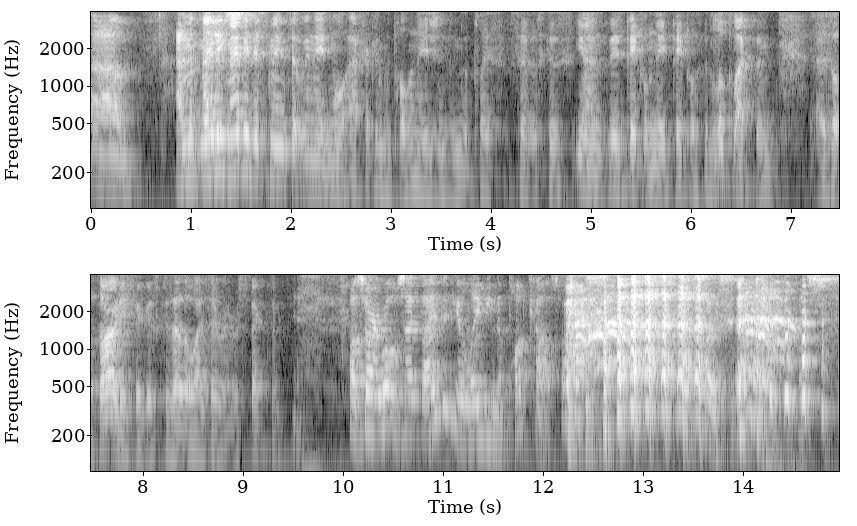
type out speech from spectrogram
Um, and the maybe police, maybe this means that we need more Africans and Polynesians in the police service because you know these people need people who look like them as authority figures because otherwise they won't respect them. Oh, sorry, what was that, David? You're leaving the podcast. Oh, that's, that's so sad. That's-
